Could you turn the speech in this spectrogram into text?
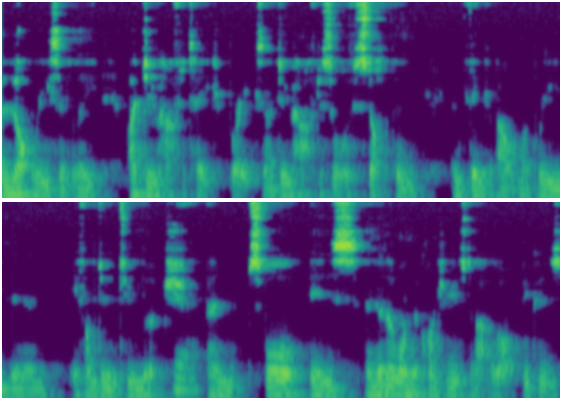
lot recently. I do have to take breaks, and I do have to sort of stop and and think about my breathing and if I'm doing too much. Yeah. And sport is another one that contributes to that a lot because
